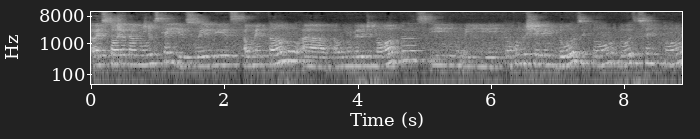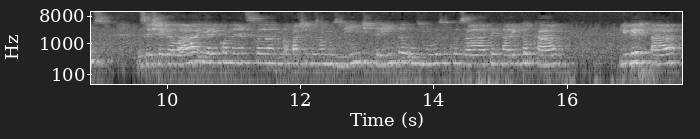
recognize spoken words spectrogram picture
A história da música é isso, eles aumentando a, o número de notas e, e, então quando chega em 12 tons, 12 semitons, você chega lá e aí começa, a partir dos anos 20, 30, os músicos a tentarem tocar, libertar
